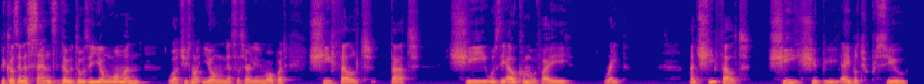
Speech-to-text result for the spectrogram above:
because, in a sense, there, mm. there was a young woman. Well, she's not young necessarily anymore, but she felt that she was the outcome of a rape, and she felt she should be able to pursue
